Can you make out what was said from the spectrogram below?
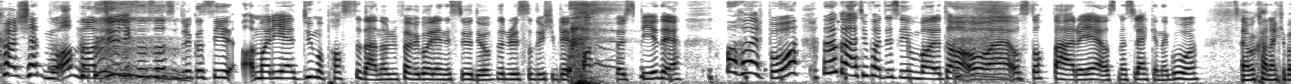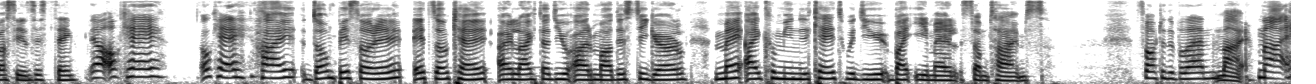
Hva har skjedd med Anna? Du er liksom sånn som bruker å si Marie, du må passe deg når du, før vi går inn i studio, for du, så du ikke blir altfor spydig. Og hør på henne! Jeg tror faktisk vi må bare ta og, eh, og stoppe her og gi oss mens leken er god. Ja, men kan jeg ikke bare si en siste ting? Ja, OK. OK. Hi, don't be sorry. It's okay. I like that you are modesty girl. May I communicate with you by email sometimes? Svarte du på den? Nei. Nei.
